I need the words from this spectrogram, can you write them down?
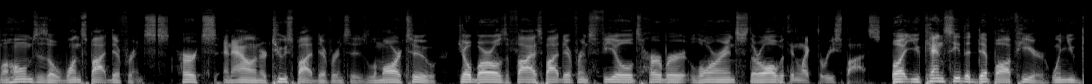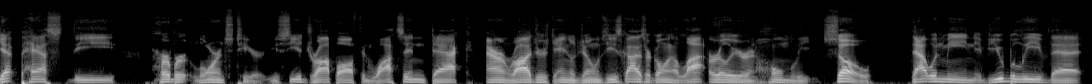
Mahomes is a one spot difference. Hurts and Allen are two spot differences. Lamar, two. Joe Burrow is a five spot difference. Fields, Herbert, Lawrence, they're all within like three spots. But you can see the dip off here. When you get past the Herbert Lawrence tier. You see a drop off in Watson, Dak, Aaron Rodgers, Daniel Jones. These guys are going a lot earlier in home league. So that would mean if you believe that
